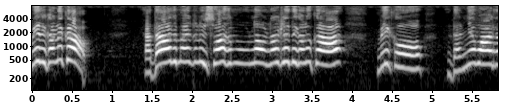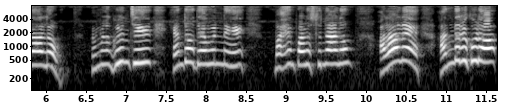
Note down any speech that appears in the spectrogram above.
మీరు కనుక యథార్థమైనటువంటి విశ్వాసంలో ఉన్నట్లయితే కనుక మీకు ధన్యవాదాలు. మిమ్మల్ని గురించి ఎంతో దేవుణ్ణి మహింపరుస్తున్నాను. అలానే అందరూ కూడా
